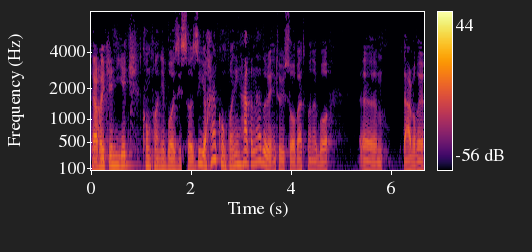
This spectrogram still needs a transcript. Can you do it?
در حالی که یک کمپانی بازی سازی یا هر کمپانی حق نداره اینطوری صحبت کنه با در واقع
